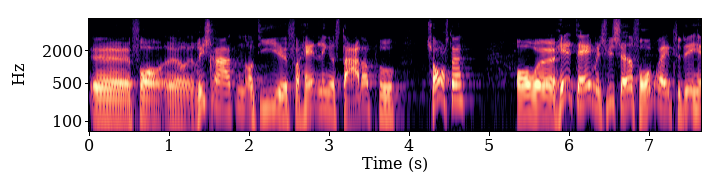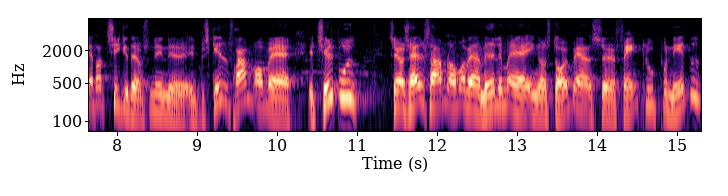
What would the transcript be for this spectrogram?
øh, for øh, rigsretten, og de øh, forhandlinger starter på torsdag. Og øh, her i dag, mens vi sad og forberedte til det her, der tikkede der jo sådan en, øh, en besked frem om at et tilbud til os alle sammen om at være medlem af Inger Støjbergs øh, fanklub på nettet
